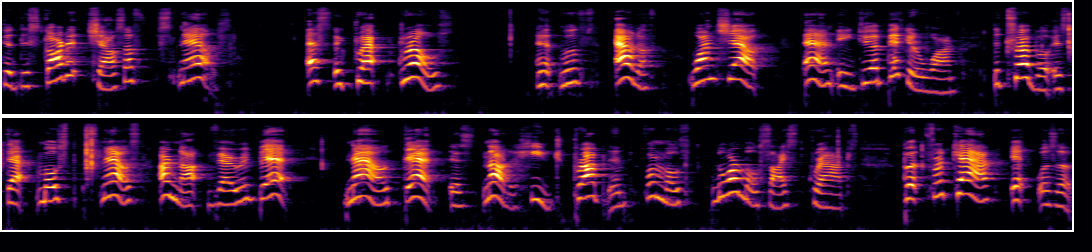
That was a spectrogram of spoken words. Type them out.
the discarded shells of snails. As a crab grows, it moves out of one shell and into a bigger one. The trouble is that most snails are not very big. Now, that is not a huge problem for most normal sized crabs, but for Keb, it was a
